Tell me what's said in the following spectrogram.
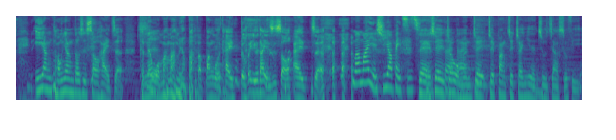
一样同样都是受害者。可能我妈妈没有办法帮我太多，因为她也是受害者。妈妈也需要被支持。对，所以就我们最最棒、最专业的助教苏菲，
